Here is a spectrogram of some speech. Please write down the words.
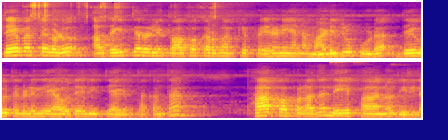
ದೇವತೆಗಳು ಆ ದೈತ್ಯರಲ್ಲಿ ಪಾಪಕರ್ಮಕ್ಕೆ ಪ್ರೇರಣೆಯನ್ನು ಮಾಡಿದರೂ ಕೂಡ ದೇವತೆಗಳಿಗೆ ಯಾವುದೇ ರೀತಿಯಾಗಿರ್ತಕ್ಕಂಥ ಪಾಪ ಫಲದ ಲೇಪ ಅನ್ನೋದಿಲ್ಲ.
